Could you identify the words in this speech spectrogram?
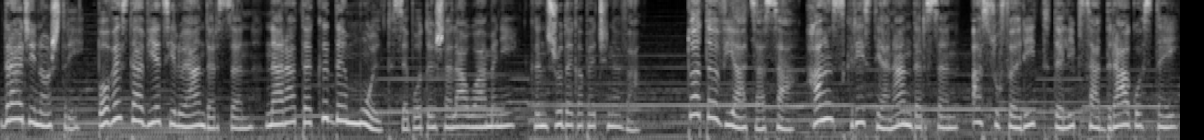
Dragii noștri, povestea vieții lui Anderson ne arată cât de mult se pot înșela oamenii când judecă pe cineva. Toată viața sa, Hans Christian Andersen a suferit de lipsa dragostei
